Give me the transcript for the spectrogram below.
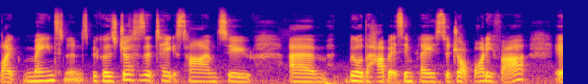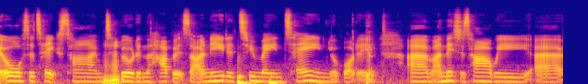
like maintenance because just as it takes time to um, build the habits in place to drop body fat, it also takes time to build in the habits that are needed to maintain your body, um, and this is how we. Uh,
